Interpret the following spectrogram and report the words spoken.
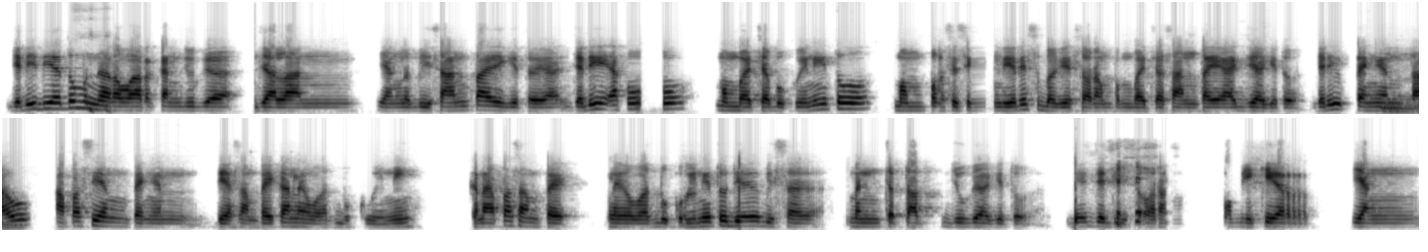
Jadi dia tuh menawarkan juga jalan yang lebih santai gitu ya. Jadi aku membaca buku ini tuh memposisikan diri sebagai seorang pembaca santai aja gitu. Jadi pengen Hmm. tahu apa sih yang pengen dia sampaikan lewat buku ini. Kenapa sampai lewat buku ini tuh dia bisa mencetat juga gitu. Dia jadi seorang pemikir yang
